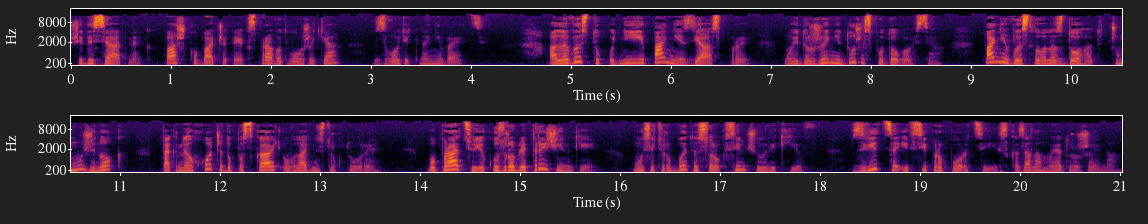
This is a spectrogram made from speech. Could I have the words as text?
шістдесятник, важко бачити, як справу твого життя зводять на нівець. Але виступ однієї пані з діаспори моїй дружині дуже сподобався. Пані висловила здогад, чому жінок так неохоче допускають у владні структури, бо працю, яку зроблять три жінки, мусять робити 47 чоловіків. Звідси і всі пропорції, сказала моя дружина.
